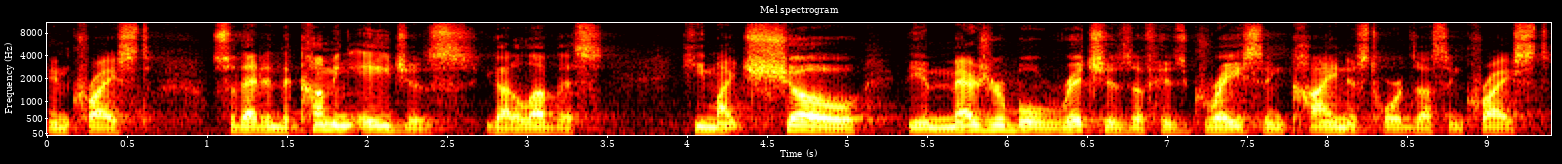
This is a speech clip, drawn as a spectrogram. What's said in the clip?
in Christ, so that in the coming ages, you got to love this, he might show the immeasurable riches of his grace and kindness towards us in Christ.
